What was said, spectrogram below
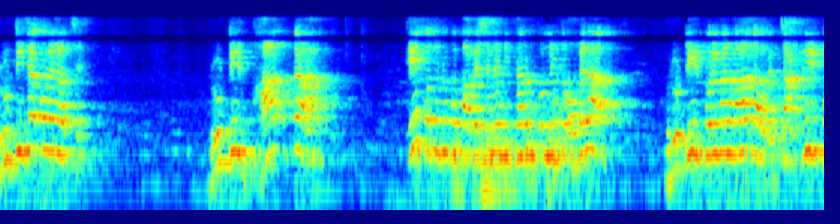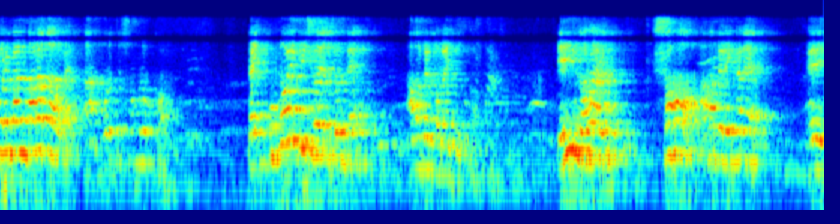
রুটিটা কমে যাচ্ছে। রুটির ভাগটা কে কতটুকু পাবে সেটা নির্ধারণ করলেই তো হবে না। রুটির পরিমাণ বাড়াতে হবে, চাকরির পরিমাণ বাড়াতে হবে, তারপরে তো সংরক্ষণ। তাই উভয় বিষয়ের জন্য আমাদের লড়াই করতে হবে। এই লড়াই সহ আমাদের এখানে এই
